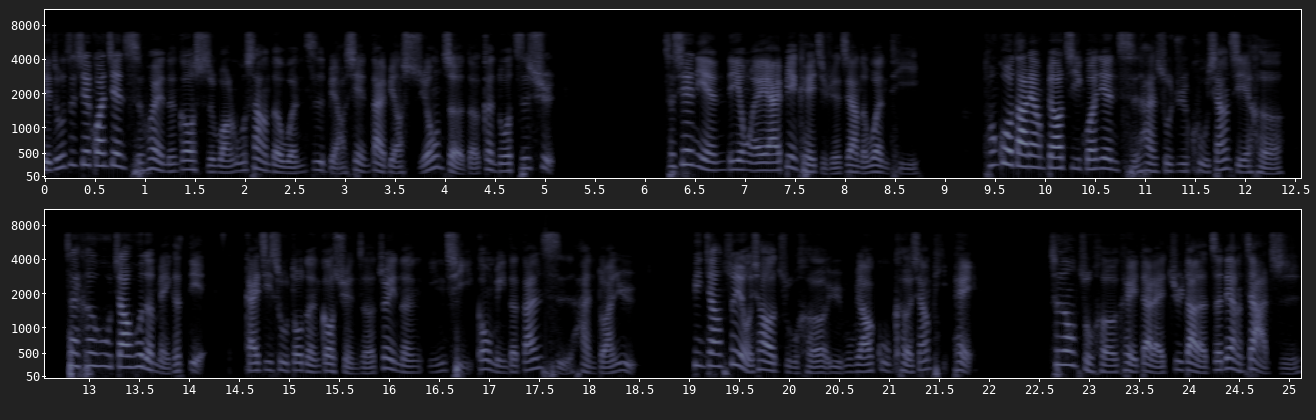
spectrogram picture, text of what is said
解读这些关键词汇，能够使网络上的文字表现代表使用者的更多资讯。这些年，利用 AI 便可以解决这样的问题。通过大量标记关键词和数据库相结合，在客户交互的每个点，该技术都能够选择最能引起共鸣的单词和短语，并将最有效的组合与目标顾客相匹配。这种组合可以带来巨大的增量价值。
